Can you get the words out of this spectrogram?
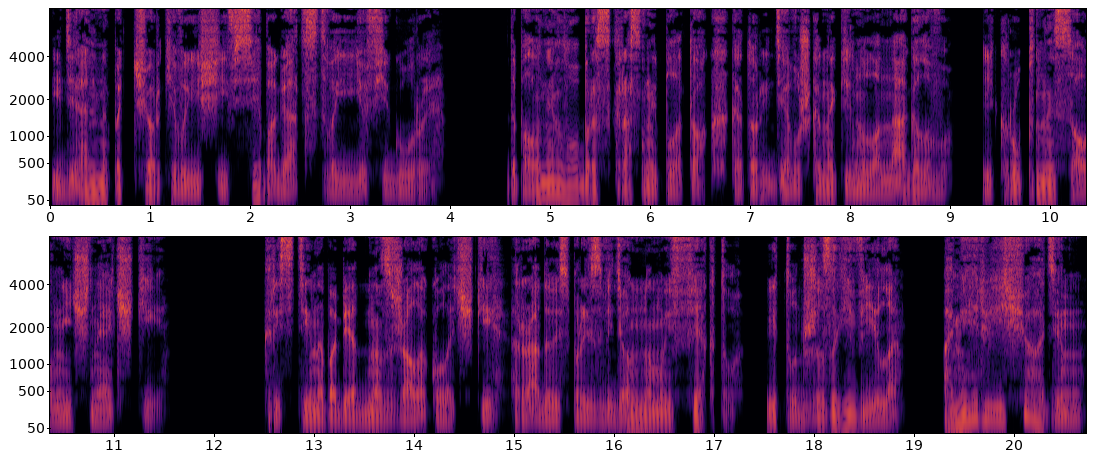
идеально подчеркивающий все богатства ее фигуры. Дополнял образ красный платок, который девушка накинула на голову, и крупные солнечные очки. Кристина победно сжала кулачки, радуясь произведенному эффекту, и тут же заявила «Померю еще один».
